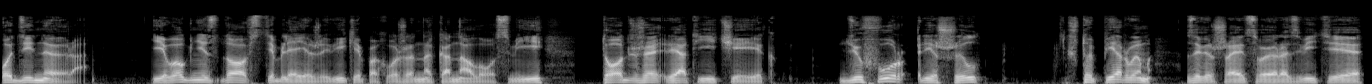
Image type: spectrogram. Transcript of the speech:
Одинера. Его гнездо в стебле ежевики похоже на канал осмии, тот же ряд ячеек. Дюфур решил, что первым завершает свое развитие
